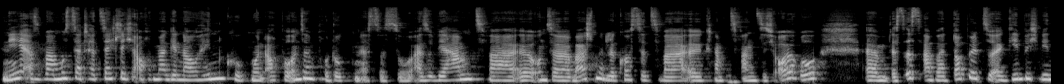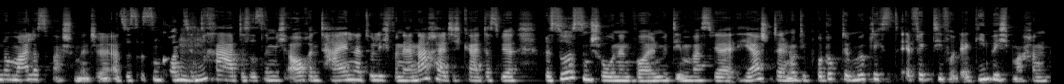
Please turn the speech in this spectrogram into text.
Nee, also man muss da tatsächlich auch immer genau hingucken und auch bei unseren Produkten ist das so. Also wir haben zwar, äh, unser Waschmittel kostet zwar äh, knapp 20 Euro, ähm, das ist aber doppelt so ergiebig wie ein normales Waschmittel. Also es ist ein Konzentrat, mhm. das ist nämlich auch ein Teil natürlich von der Nachhaltigkeit, dass wir Ressourcen schonen wollen mit dem, was wir herstellen und die Produkte möglichst effektiv und ergiebig machen.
